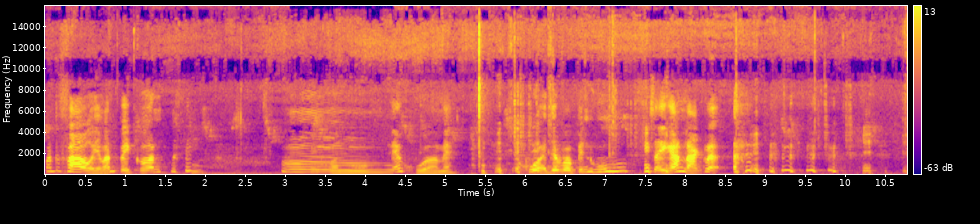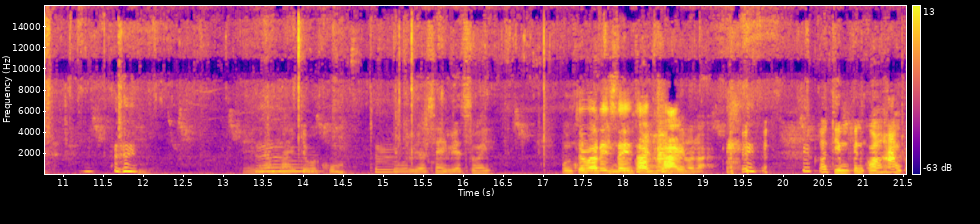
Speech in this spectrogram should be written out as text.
มันเฝ้าอย่ามันไปก่อนอืมเนี่ยขัวไหมขัวจะมาเป็นหูใส่งานหนักละ น้ำไหลจะว่าคุมจะว่าเหลือใส่เหลือสวยบางคจะนว่าก็ได้ทิมใส่เป็นขาอยงห้างขางไปแล้วล่ะก็ทิมเป็นของห้างไป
